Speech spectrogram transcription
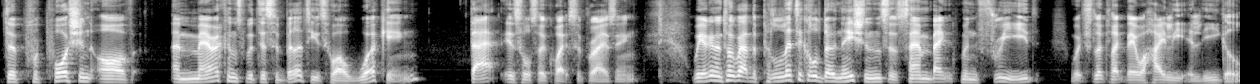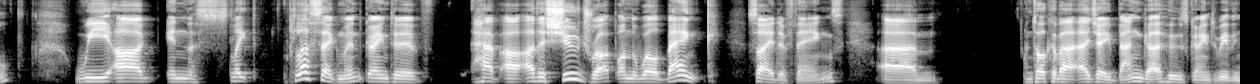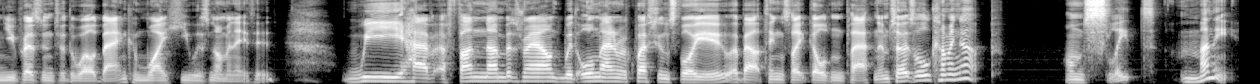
the proportion of Americans with disabilities who are working. That is also quite surprising. We are going to talk about the political donations of Sam Bankman Fried, which looked like they were highly illegal. We are in the Slate Plus segment going to have our other shoe drop on the World Bank side of things. Um, and talk about Ajay Banga, who's going to be the new president of the World Bank and why he was nominated. We have a fun numbers round with all manner of questions for you about things like gold and platinum. So it's all coming up on Slate Money.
